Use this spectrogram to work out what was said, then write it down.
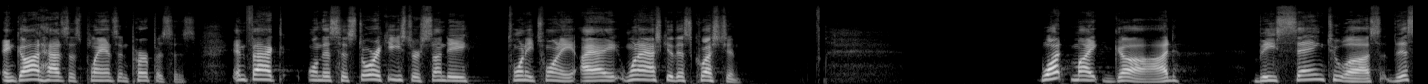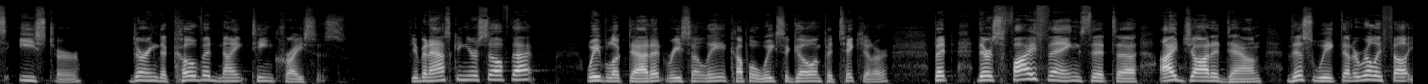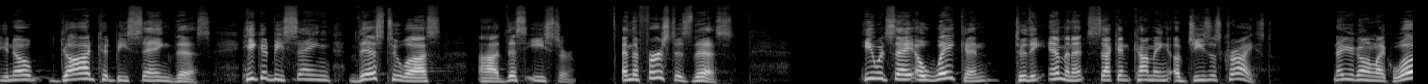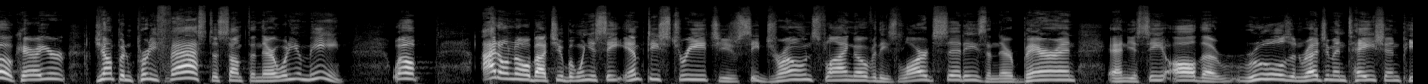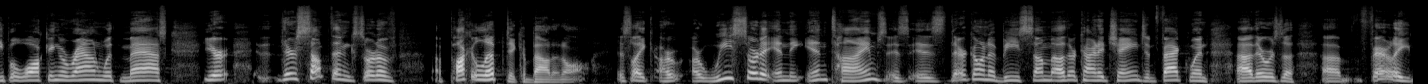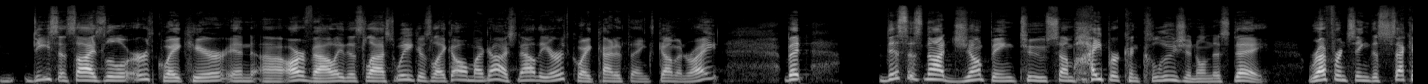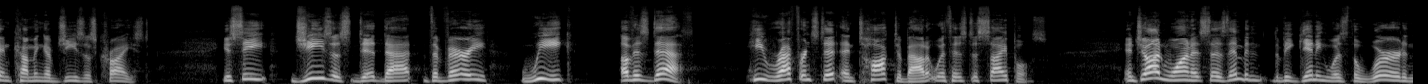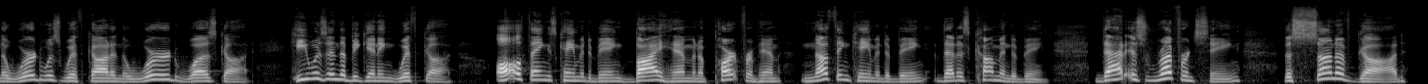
And God has his plans and purposes. In fact, on this historic Easter Sunday 2020, I want to ask you this question What might God be saying to us this Easter during the COVID 19 crisis? You've been asking yourself that? We've looked at it recently, a couple of weeks ago in particular. But there's five things that uh, I jotted down this week that I really felt, you know, God could be saying this. He could be saying this to us uh, this Easter. And the first is this He would say, Awaken to the imminent second coming of Jesus Christ. Now you're going like, whoa, Carrie, you're jumping pretty fast to something there. What do you mean? Well, I don't know about you, but when you see empty streets, you see drones flying over these large cities and they're barren, and you see all the rules and regimentation, people walking around with masks, you're, there's something sort of apocalyptic about it all. It's like, are, are we sort of in the end times? Is, is there going to be some other kind of change? In fact, when uh, there was a, a fairly decent sized little earthquake here in uh, our valley this last week, it's like, oh my gosh, now the earthquake kind of thing's coming, right? But this is not jumping to some hyper conclusion on this day, referencing the second coming of Jesus Christ. You see, Jesus did that the very week of his death he referenced it and talked about it with his disciples. In John 1, it says, In the beginning was the Word, and the Word was with God, and the Word was God. He was in the beginning with God. All things came into being by him, and apart from him, nothing came into being that has come into being. That is referencing the Son of God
